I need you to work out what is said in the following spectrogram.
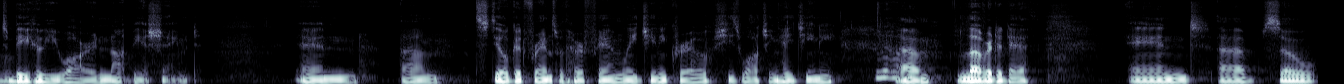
to be who you are, and not be ashamed. And um, still good friends with her family, Jeannie Crow. She's watching. Hey, Jeannie. Um, love her to death. And uh, so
